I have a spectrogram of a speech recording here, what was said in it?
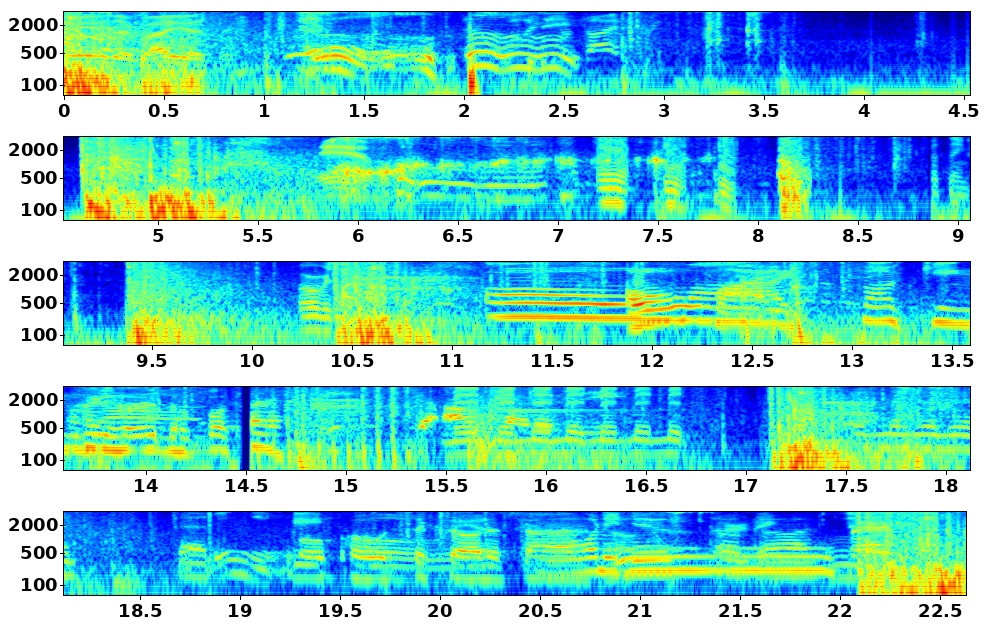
Yo, they're by you, I think. Damn. I think. Where was I? Oh, Oh my, my- fucking god. I heard the fuck. Mid, mid, mid, mid, mid, mid, mid. Go post six out of time. What do you do? Oh god.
